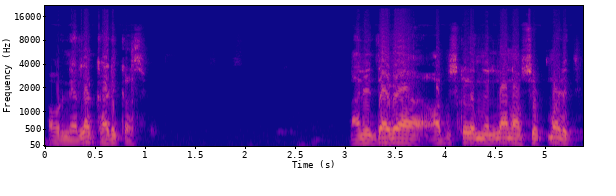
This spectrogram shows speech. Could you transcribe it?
ಅವ್ರನ್ನೆಲ್ಲ ಕಾಡಿ ಕಳಿಸ್ಬೇಕು. ನಾನಿದ್ದಾಗ ಆಫೀಸ್ಗಳನ್ನೆಲ್ಲ ನಾವು ಶಿಫ್ಟ್ ಮಾಡಿದ್ವಿ.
